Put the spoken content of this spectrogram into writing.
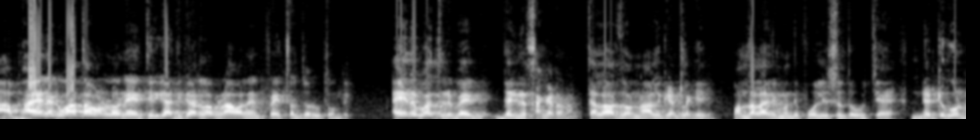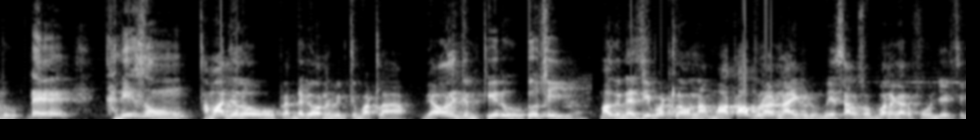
ఆ భయానక వాతావరణంలోనే తిరిగి అధికారంలోకి రావాలనే ప్రయత్నం జరుగుతుంది. అయిన జరిగిన సంఘటన. తెల్లవారుజాము నాలుగు గంటలకి వందలాది మంది పోలీసులతో వచ్చే నెట్టుకుంటూ అంటే కనీసం సమాజంలో ఓ పెద్దగా ఉన్న వ్యక్తి పట్ల వ్యవహరించిన తీరు చూసి మాకు నర్సీపట్ల ఉన్న మా కాపునాడు నాయకుడు మీసాల సుబ్బన్న గారు ఫోన్ చేసి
